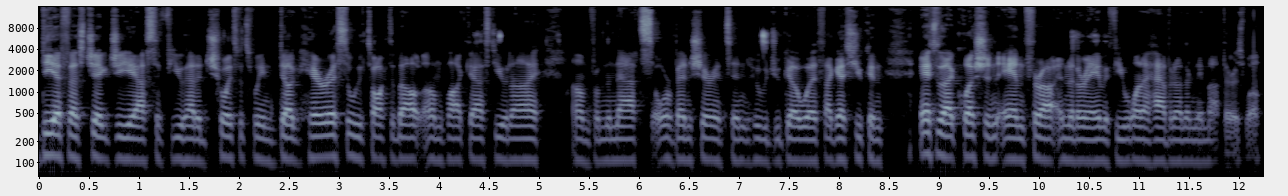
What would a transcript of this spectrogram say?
DFS Jake G asked if you had a choice between Doug Harris, who we've talked about on the podcast, you and I, um, from the Nats, or Ben Cherington. Who would you go with? I guess you can answer that question and throw out another name if you want to have another name out there as well.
